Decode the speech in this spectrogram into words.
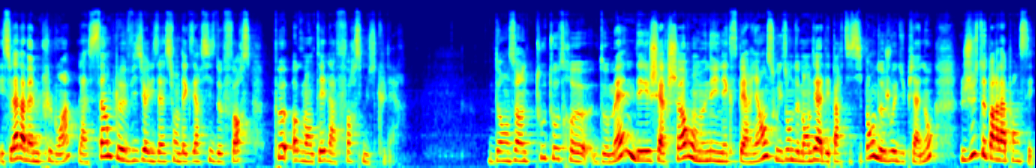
Et cela va même plus loin. La simple visualisation d'exercices de force peut augmenter la force musculaire. Dans un tout autre domaine, des chercheurs ont mené une expérience où ils ont demandé à des participants de jouer du piano juste par la pensée.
